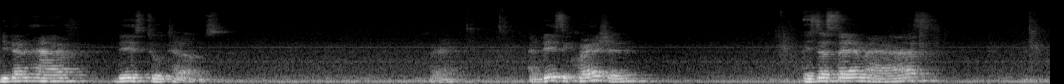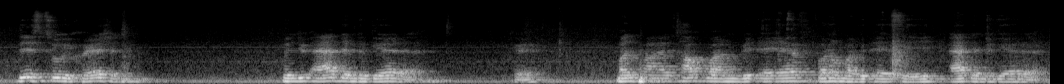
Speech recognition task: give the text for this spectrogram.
you don't have these two terms. Okay. And this equation is the same as these two equations. When you add them together, okay, multiply top one with AF, bottom one with AC, add them together,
